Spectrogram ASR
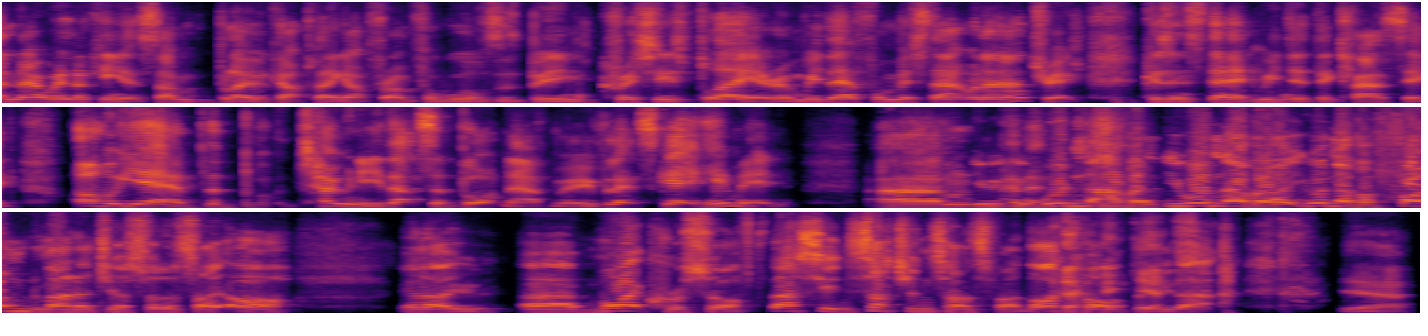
and now we're looking at some bloke up playing up front for Wolves as being Chris's player, and we therefore missed out on a hat trick because instead we did the classic, oh yeah, the Toney, that's a Botnav move, let's get him in. Um, you, you wouldn't have a you wouldn't have a you wouldn't have a fund manager sort of say, oh you know, uh, Microsoft, that's in such and such fund. I can't do yes. that. Yeah,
